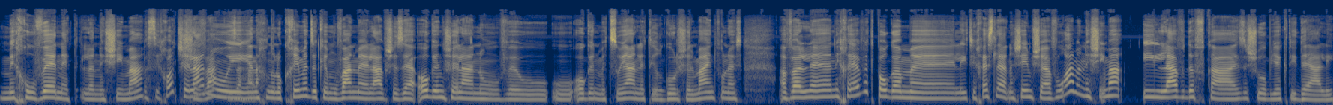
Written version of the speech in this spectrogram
מכוונת לנשימה. בשיחות שלנו, היא, זהב. אנחנו לוקחים את זה כמובן מאליו, שזה העוגן שלנו, והוא הוא עוגן מצוין לתרגול של מיינדפולנס, אבל אה, אני חייבת פה גם אה, להתייחס לאנשים שעבורם הנשימה היא לאו דווקא איזשהו אובייקט אידיאלי.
